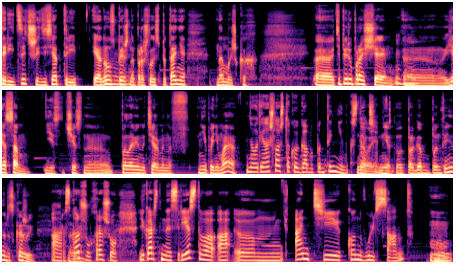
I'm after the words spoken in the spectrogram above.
CBD3063, и оно Мгм. успешно прошло испытание на мышках. Э, Теперь упрощаем. Э, Я сам, если честно, половину терминов не понимаю. Ну вот я нашла, что такое габапантенин, кстати. Давай, нет, ну вот про габапантенин расскажи. А, расскажу, хорошо. Лекарственное средство, а, эм, антиконвульсант. Мгм.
